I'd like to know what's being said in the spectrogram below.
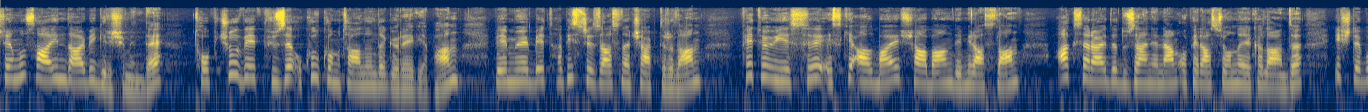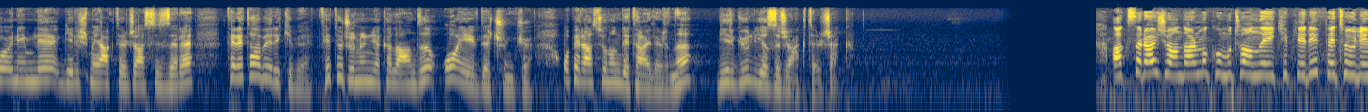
Temmuz hain darbe girişiminde Topçu ve Füze Okul Komutanlığı'nda görev yapan ve müebbet hapis cezasına çarptırılan FETÖ üyesi eski albay Şaban Demiraslan Aksaray'da düzenlenen operasyonla yakalandı. İşte bu önemli gelişmeyi aktaracağız sizlere. TRT Haber ekibi FETÖ'cünün yakalandığı o evde çünkü. Operasyonun detaylarını Birgül Yazıcı aktaracak. Aksaray Jandarma Komutanlığı ekipleri FETÖ'yle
